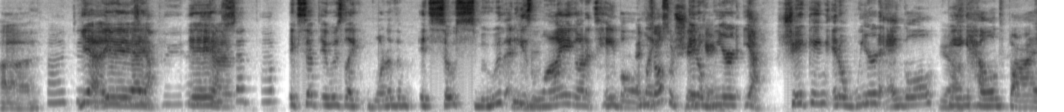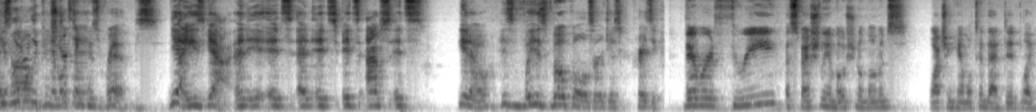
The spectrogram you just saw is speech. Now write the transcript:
uh Yeah, yeah, yeah, yeah, yeah. Yeah, yeah, except it was like one of them it's so smooth and he's lying on a table Mm-hmm. And like he's also shaking in a weird yeah shaking in a weird angle Yeah. being held by He's literally um, constricting Hamilton. his ribs. yeah he's yeah and it, it's and it's it's abs it's you know his his vocals are just crazy There were three especially emotional moments watching Hamilton that did like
